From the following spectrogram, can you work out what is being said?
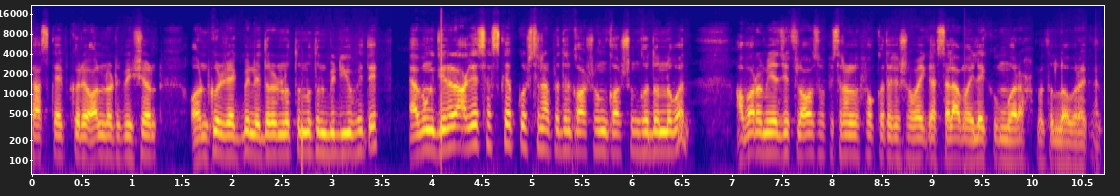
সাবস্ক্রাইব করে অল নোটিফিকেশন অন করে রাখবেন এ ধরনের নতুন নতুন ভিডিও পেতে। এবং যারা আগে সাবস্ক্রাইব করছেন, আপনাদেরকে অসংখ্য অসংখ্য ধন্যবাদ। আবারও মিয়াজি ফিলসফি চ্যানেলের পক্ষ থেকে সবাইকে আসসালামু আলাইকুম রহমতুল্লাহ বরাকাত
